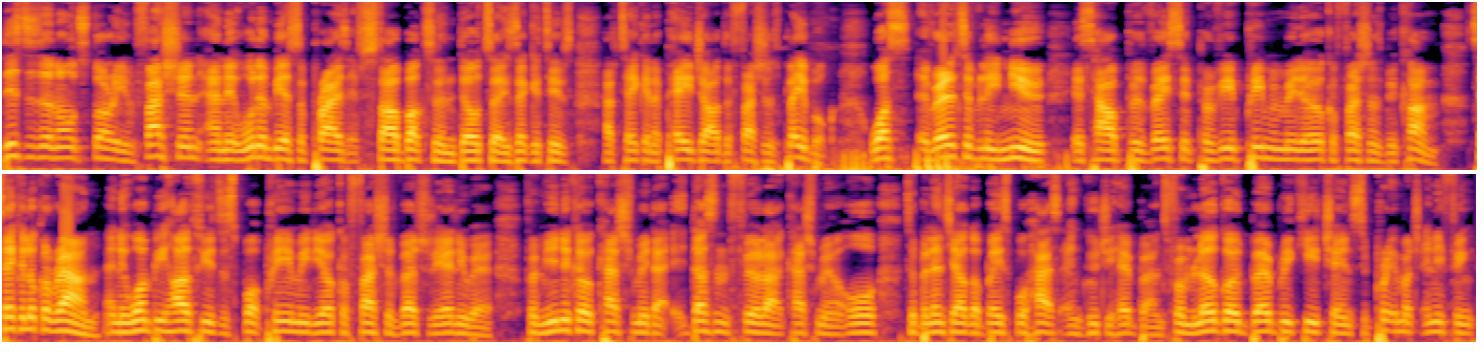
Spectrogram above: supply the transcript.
this is an old story in fashion, and it wouldn't be a surprise if Starbucks and Delta executives have taken a page out of the fashion's playbook. What's relatively new is how pervasive premium mediocre fashion has become. Take a look around, and it won't be hard for you to spot premium mediocre fashion virtually anywhere. From Uniqlo cashmere that it doesn't feel like cashmere at all, to Balenciaga baseball hats and Gucci headbands. From logoed Burberry keychains to pretty much anything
